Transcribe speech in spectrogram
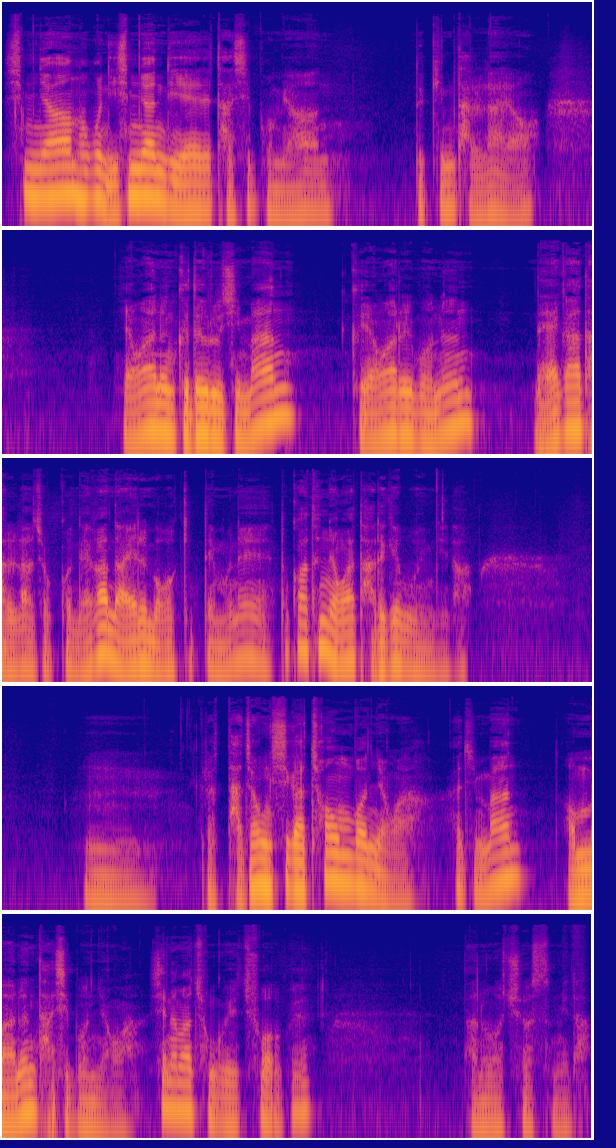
10년 혹은 20년 뒤에 다시 보면 느낌 달라요. 영화는 그대로지만 그 영화를 보는 내가 달라졌고 내가 나이를 먹었기 때문에 똑같은 영화 다르게 보입니다. 음, 그래서 다정 씨가 처음 본 영화 하지만 엄마는 다시 본 영화 시네마 천국의 추억을 나누어 주셨습니다.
